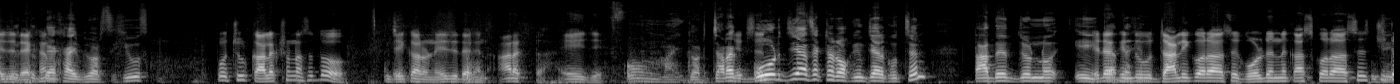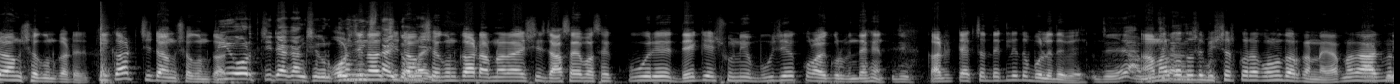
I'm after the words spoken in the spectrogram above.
এই যে দেখেন। দেখাই ভিউয়ার্স হিউজ প্রচুর কালেকশন আছে তো যে কারণে এই যে দেখেন আরেকটা এই যে। ও মাই গড যারা? গর্জিয়াস একটা রকিং চেয়ার খুঁজছেন তাদের জন্য এই এটা কিন্তু জালি করা আছে গোল্ডেনে কাজ করা আছে চিটাং সেগুন কাঠের। কি কাঠ? চিটাং সেগুন কাঠ। পিওর চিটাগাং সেগুন অরিজিনাল চিটাং সেগুন কাঠ আপনারা এসে যাচাই বাছাই করে দেখে শুনে বুঝে ক্রয় করবেন। দেখেন। কাঠের টেক্সচার দেখলে তো বলে দেবে। যে আমার কথা তো বিশ্বাস করার কোনো দরকার নাই। আপনারা আসবেন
